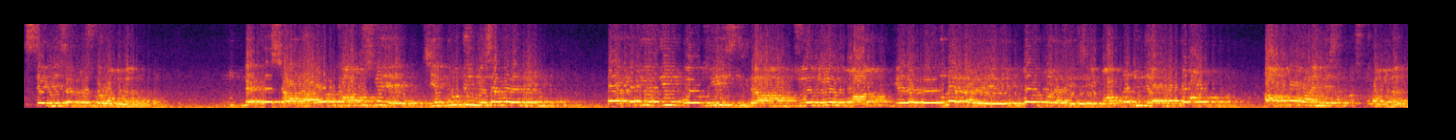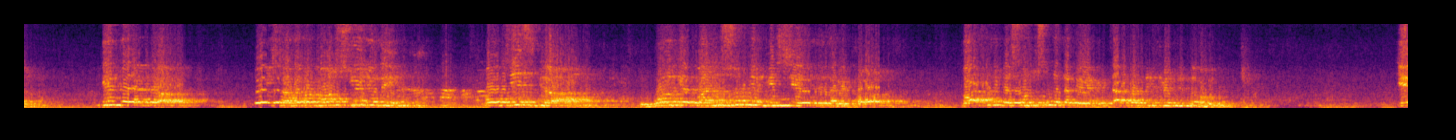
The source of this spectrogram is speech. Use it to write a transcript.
তার সে নেশাগ্রস্ত হবে না একটা সাধারণ মানুষকে যে কোনদিন নেশা করে নেই তাকে যদি পঁচিশ গ্রাম জলীয় মদ যেটা বোতলে তাদের ইম্পোর্ট করেছে সেই মদটা যদি আপনি খান আমার মনে হয় নেশাগ্রস্ত হবে না কিন্তু একটা ওই সাধারণ মানুষকে যদি পঁচিশ গ্রাম গুড়কে পানির সঙ্গে মিশিয়ে যদি তাকে খাওয়ান পাঁচ মিনিটের সঙ্গে সঙ্গে তাকে ডাক্তার ট্রিটমেন্ট দিতে হবে যে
